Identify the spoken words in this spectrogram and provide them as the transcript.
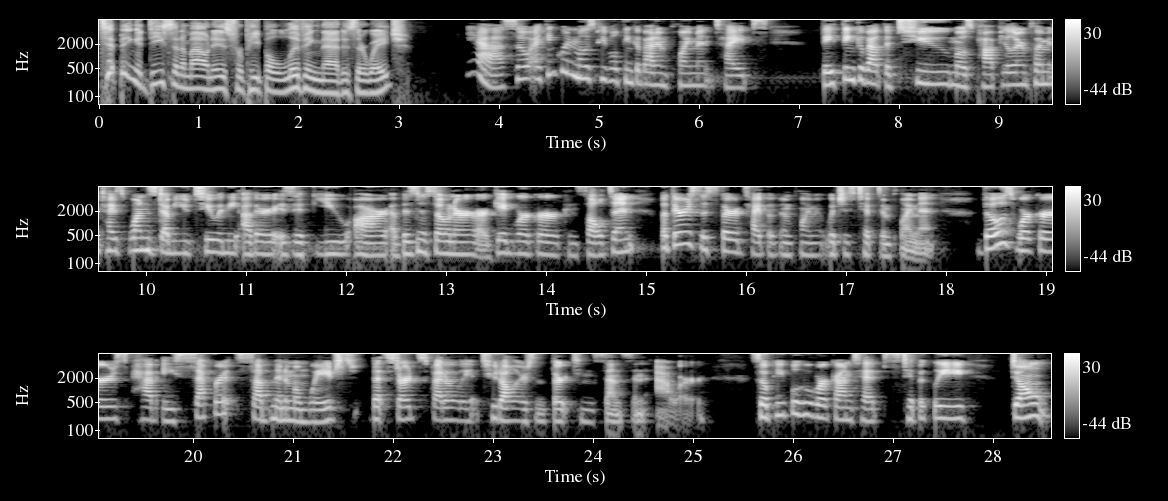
tipping a decent amount is for people living that as their wage? Yeah. So I think when most people think about employment types, they think about the two most popular employment types. One's W 2, and the other is if you are a business owner or a gig worker or consultant. But there is this third type of employment, which is tipped employment. Those workers have a separate sub minimum wage that starts federally at $2.13 an hour. So people who work on tips typically don't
